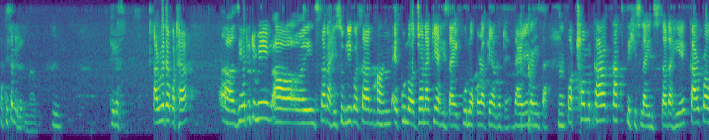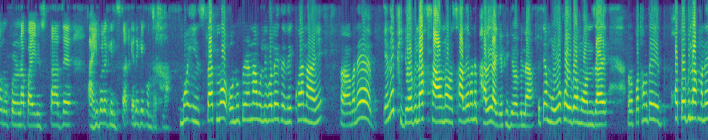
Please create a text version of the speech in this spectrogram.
কাটিছা নেকি ঠিক আছে আৰু এটা কথা যিহেতু তুমি ইনষ্টাত আহিছো বুলি কৈছা একো নজনাকে আহিছা একো নকৰাকে আগতে ডাইৰেক্ট আহিছা। প্ৰথম কাৰ কাক দেখিছিলা ইনষ্টাত আহিয়ে? কাৰ পৰা অনুপ্ৰেৰণা পাই ইনষ্টা যে আহিব লাগে ইনষ্টাত? কেনেকে গম পাইছিলা? মই ইনষ্টাত মই অনুপ্ৰেৰণা বুলিবলৈ তেনেকুৱা নাই। মানে এনে ভিডিঅ' বিলাক চাওঁ ন চালে মানে ভাল লাগে ভিডিঅ' বিলাক তেতিয়া মোৰো কৰিব মন যায়। প্ৰথমতে ফটো বিলাক মানে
